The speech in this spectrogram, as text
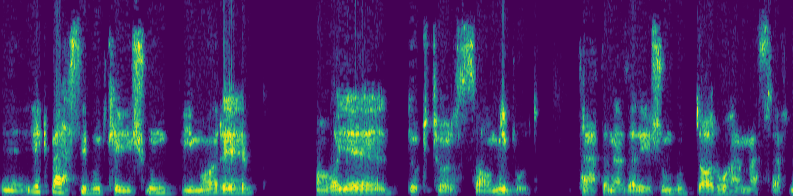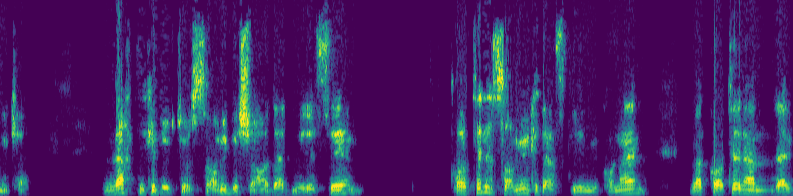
یک بحثی بود که ایشون بیمار آقای دکتر سامی بود. تحت نظر ایشون بود دارو هم مصرف می‌کرد. وقتی که دکتر سامی به شهادت می‌رسه قاتل سامی که دستگیر می‌کنن و قاتل هم در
